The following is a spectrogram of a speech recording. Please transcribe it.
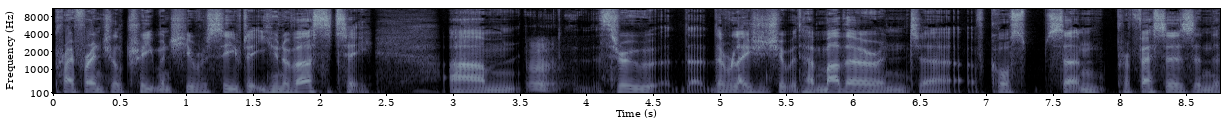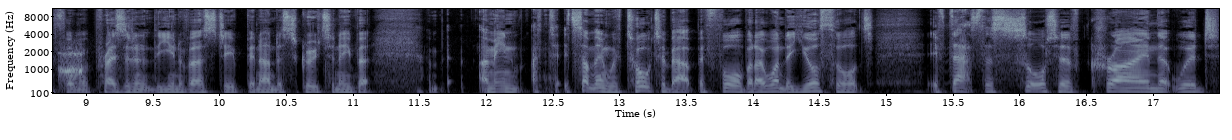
preferential treatment she received at university. Um, mm. Through the, the, relationship with her mother, and uh, of course, certain professors and the former president of the university have been under scrutiny. But I mean, it's something we've talked about before. But I wonder your thoughts if that's the sort of crime that would,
